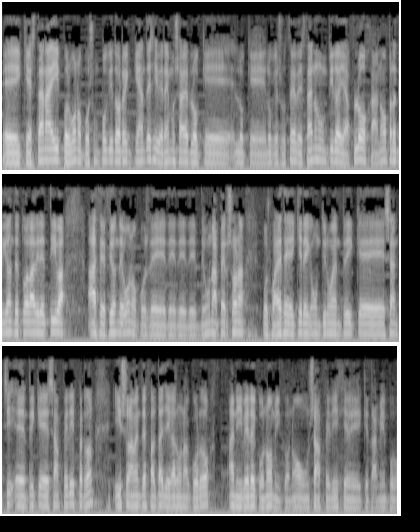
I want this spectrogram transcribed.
eh, que están ahí, pues bueno, pues un poquito renqueantes y veremos a ver lo que, lo que, lo que sucede. Están en un tiro y afloja, ¿no? Prácticamente toda la directiva, a excepción de, bueno, pues de, de, de, de una persona, pues parece que quiere que continúe Enrique, Sanchi, Enrique San Félix, perdón, y solamente falta llegar a un acuerdo a nivel económico, ¿no? Un San Félix que, también pues,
